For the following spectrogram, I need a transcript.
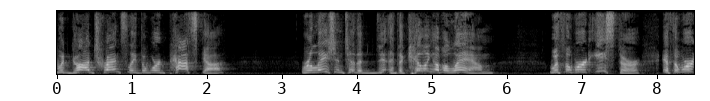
would God translate the word Pascha, relation to the, the killing of a lamb, with the word Easter, if the word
